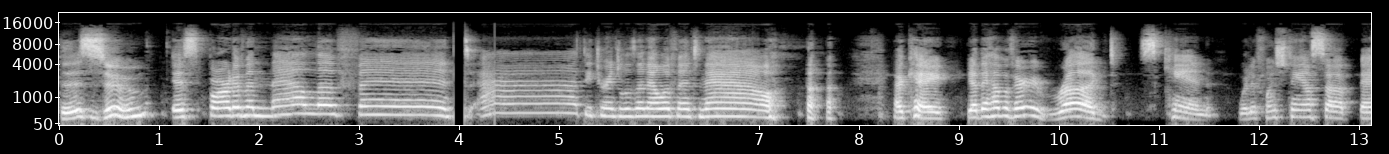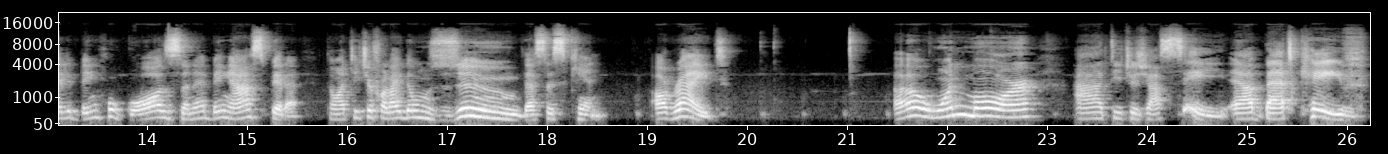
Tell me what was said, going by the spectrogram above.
This Zoom is part of an elephant. Ah, Teacher Angela's an elephant now. okay, yeah, they have a very rugged skin. O elefante tem essa pele bem rugosa, né? Bem áspera. Então a teacher foi lá e deu um zoom dessa skin. All right. Oh, one more. A teacher já sei. É a Batcave.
